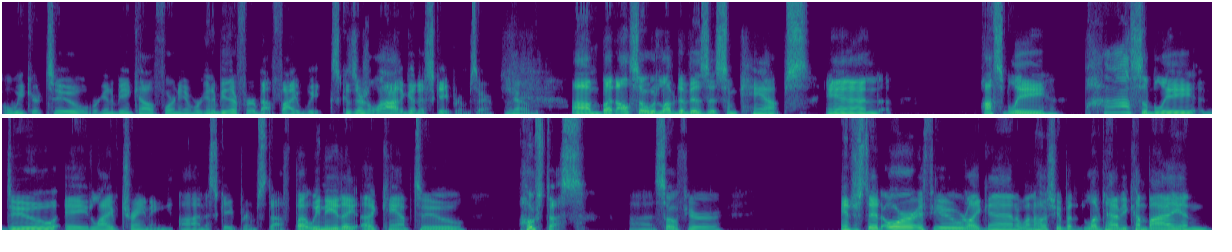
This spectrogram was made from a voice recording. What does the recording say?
a week or two, we're going to be in California. We're going to be there for about five weeks because there's a lot of good escape rooms there. No. Um, but also would love to visit some camps and possibly, possibly do a live training on escape room stuff. But we need a, a camp to host us. Uh, so if you're interested, or if you were like, eh, I don't want to host you, but I'd love to have you come by and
